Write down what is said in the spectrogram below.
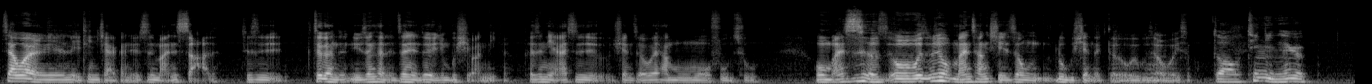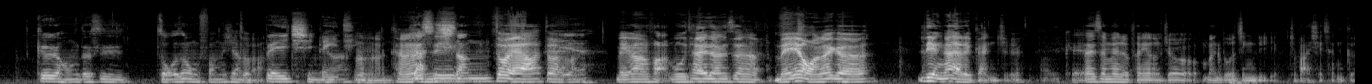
在外人眼里听起来感觉是蛮傻的，就是这个女生可能真的都已经不喜欢你了，可是你还是选择为她默默付出。我蛮适合，我我就蛮常写这种路线的歌，我也不知道为什么。对啊，听你那个歌好像都是走这种方向，啊、悲情、啊、悲情，嗯，可能是感伤，对啊，对啊，yeah. 没办法，母胎单身啊，没有那个恋爱的感觉。OK，但身边的朋友就蛮多经历，就把它写成歌。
